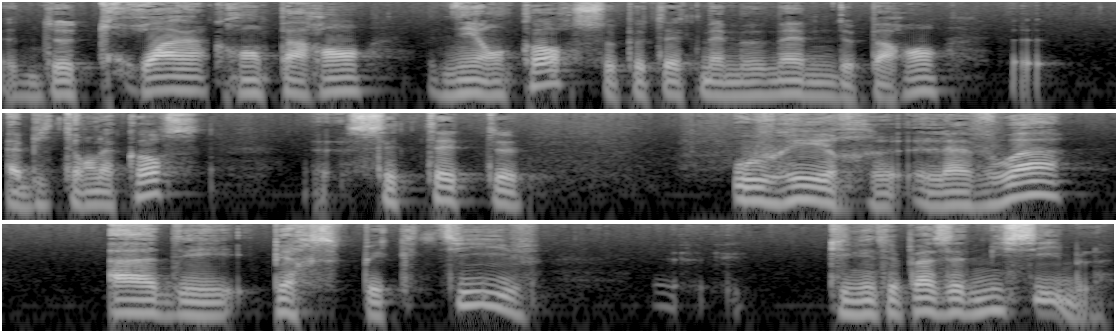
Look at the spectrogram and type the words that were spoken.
de trois grands-parents nés en Corse, peut-être même eux-mêmes de parents habitant la Corse? C'était ouvrir la voie à des perspectives qui n'étaient pas admissibles.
